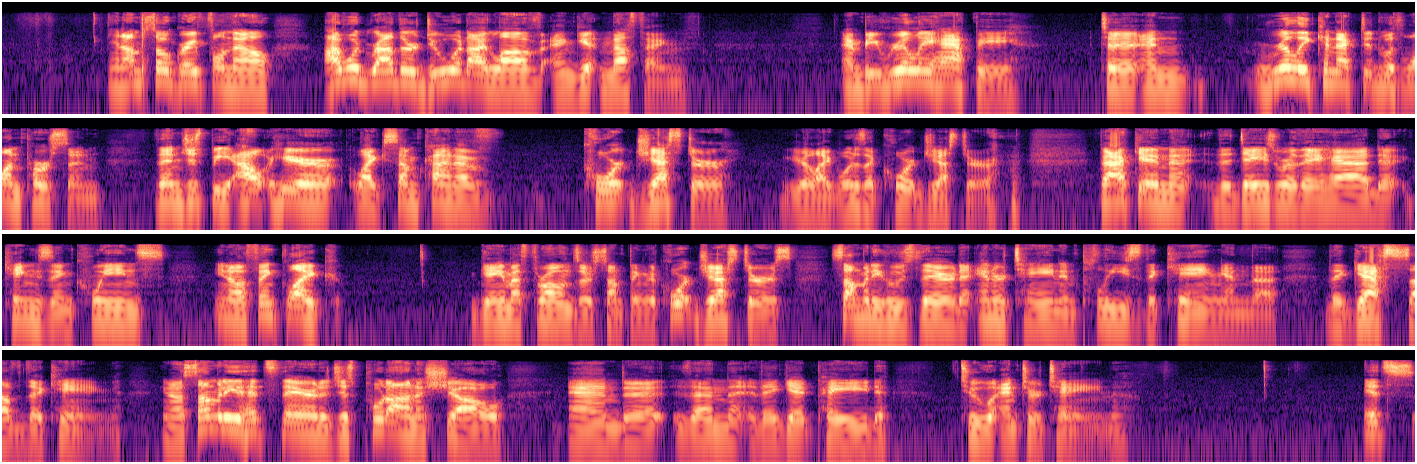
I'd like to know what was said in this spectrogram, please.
And I'm so grateful now. I would rather do what I love and get nothing and be really happy to and really connected with one person than just be out here like some kind of court jester. You're like, what is a court jester? Back in the days where they had kings and queens, you know, think like Game of Thrones or something. The court jesters somebody who's there to entertain and please the king and the the guests of the king. You know, somebody that's there to just put on a show and uh, then they get paid to entertain. It's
